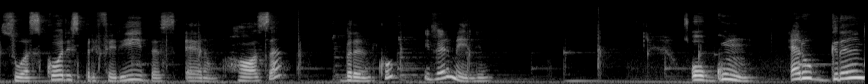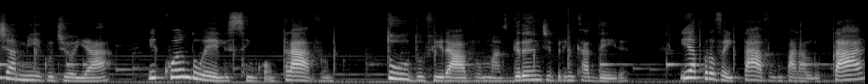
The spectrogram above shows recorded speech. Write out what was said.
Suas cores preferidas eram rosa, branco e vermelho. Ogum era o grande amigo de Oiá e quando eles se encontravam, tudo virava uma grande brincadeira e aproveitavam para lutar,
